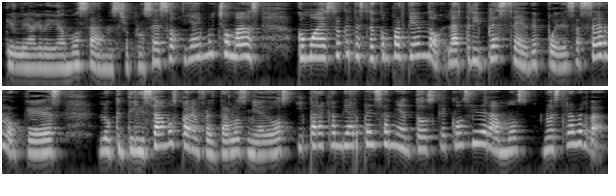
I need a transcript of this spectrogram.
que le agregamos a nuestro proceso y hay mucho más, como esto que te estoy compartiendo, la triple C de puedes hacerlo, que es lo que utilizamos para enfrentar los miedos y para cambiar pensamientos que consideramos nuestra verdad,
